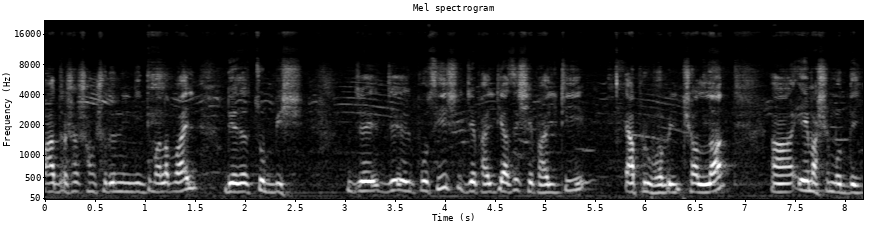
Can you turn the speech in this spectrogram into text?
মাদ্রাসা সংশোধনী নীতিমালা ফাইল দু হাজার চব্বিশ। যে যে পঁচিশ, যে ফাইলটি আছে সেই ফাইলটি অ্যাপ্রুভ হবে ইনশাল্লাহ এই মাসের মধ্যেই।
